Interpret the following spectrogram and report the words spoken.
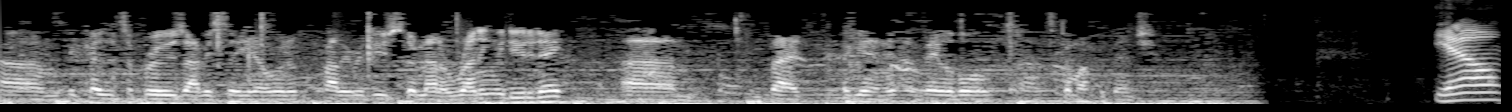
um, because it's a bruise. Obviously, you know, it'll probably reduce the amount of running we do today. Um, but again, available uh, to come off the bench. You know,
